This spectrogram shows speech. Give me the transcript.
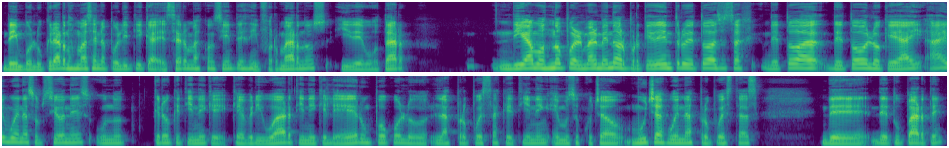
de involucrarnos más en la política, de ser más conscientes, de informarnos y de votar digamos, no por el mal menor, porque dentro de todas esas, de, toda, de todo lo que hay, hay buenas opciones. Uno creo que tiene que, averiguar, tiene que leer un poco las propuestas que tienen. Hemos escuchado muchas buenas propuestas de, tu parte.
